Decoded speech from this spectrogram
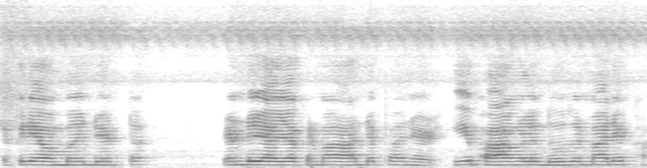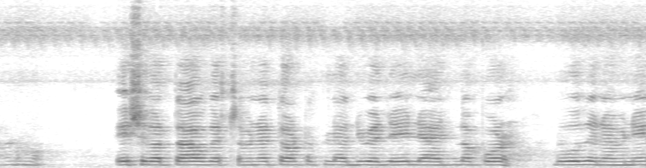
ചക്രിയ ഒമ്പതിന്റെ എട്ട് രണ്ട് രാജാക്കന്മാർ ആറിന്റെ പതിനേഴ്. ഈ ഭാഗങ്ങളിൽ ദൂതന്മാരെ കാണുന്നു. യേശു കർത്താവ് ഗർശമന തോട്ടത്തിൽ അതിവ്യതയിലായിരുന്നപ്പോൾ ദൂതൻ അവനെ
